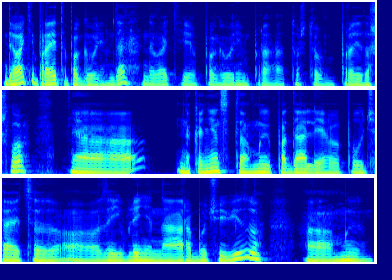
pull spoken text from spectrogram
Давайте про это поговорим, да? Давайте поговорим про то, что произошло. А, наконец-то мы подали, получается, э, заявление на рабочую визу. А, мы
